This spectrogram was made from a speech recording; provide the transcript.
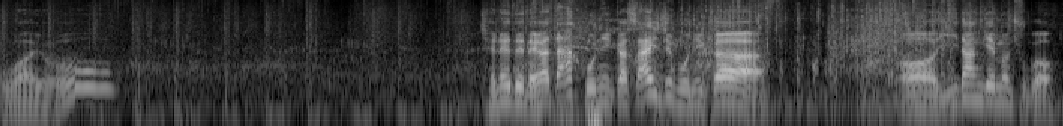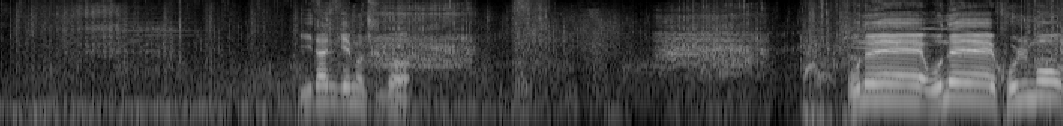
좋아요. 쟤네들 내가 딱 보니까 사이즈 보니까 어 2단계면 죽어 2단계면 죽어 오늘 오늘 골목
